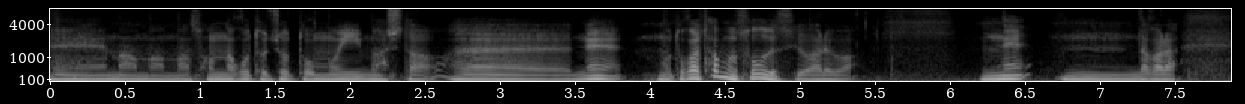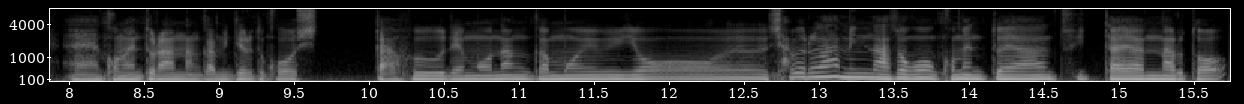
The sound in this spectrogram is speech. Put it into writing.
えー、まあまあまあそんなことちょっと思いました、えー、ね元から多分そうですよあれは。ねうんだから、えー、コメント欄なんか見てるとこう知った風でもなんかもうよ喋るなみんなあそこ。コメントやツイッターやになると。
